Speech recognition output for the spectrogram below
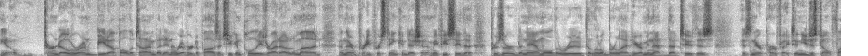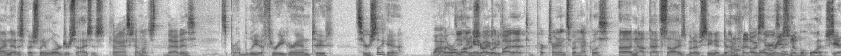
you know turned over and beat up all the time. But in river deposits you can pull these right out of the mud and they're in pretty pristine condition. I mean if you see the preserved enamel the root the little bourlette here i mean that that tooth is is near perfect and you just don't find that especially in larger sizes. Can I ask how much that is? it's probably a three grand tooth. Seriously? yeah Wow. Well, there were do a you lot think of anybody shark would teeth. buy that to per- turn into a necklace? Uh, not that size, but I've seen it done with more Oh, seriously? reasonable ones. Yeah,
